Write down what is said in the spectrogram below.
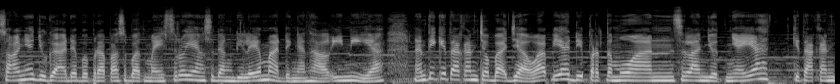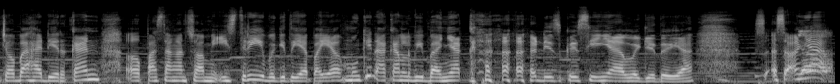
soalnya juga ada beberapa sobat maestro yang sedang dilema dengan hal ini ya. Nanti kita akan coba jawab ya di pertemuan selanjutnya ya. Kita akan coba hadirkan eh, pasangan suami istri begitu ya Pak ya. Mungkin akan lebih banyak diskusinya begitu ya. Soalnya ya,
